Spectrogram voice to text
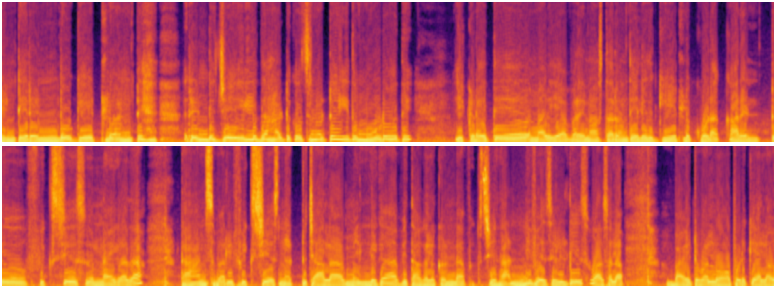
ఏంటి రెండు గేట్లు అంటే రెండు జైళ్ళు దాటుకొచ్చినట్టు ఇది మూడోది. ఇక్కడైతే మరి ఎవరైనా వస్తారని తెలియదు గేట్లకు కూడా కరెంటు ఫిక్స్ చేసి ఉన్నాయి కదా. ట్రాన్స్ఫర్లు ఫిక్స్ చేసినట్టు చాలా మెల్లిగా అవి తగలకుండా ఫిక్స్ చేసిన అన్ని ఫెసిలిటీస్ అసలు బయట వాళ్ళు లోపలికి అలౌ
